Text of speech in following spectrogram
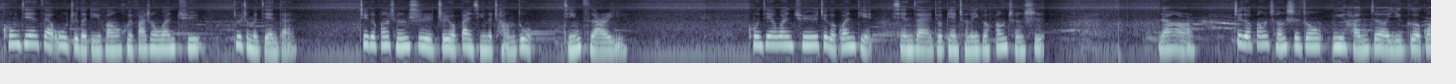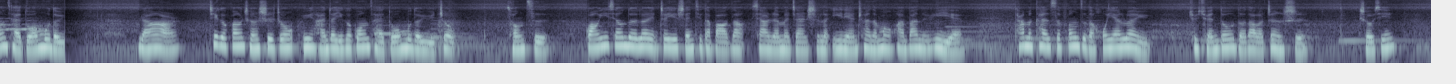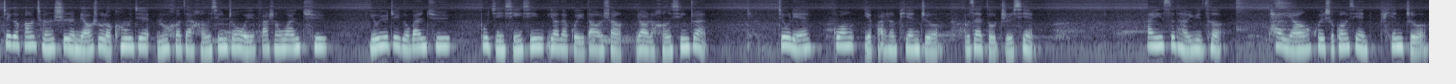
空间在物质的地方会发生弯曲，就这么简单。这个方程式只有半径的长度，仅此而已。空间弯曲这个观点现在就变成了一个方程式。然而，这个方程式中蕴含着一个光彩夺目的。然而。这个方程式中蕴含着一个光彩夺目的宇宙。从此，广义相对论这一神奇的宝藏向人们展示了一连串的梦幻般的预言。他们看似疯子的胡言乱语，却全都得到了证实。首先，这个方程式描述了空间如何在恒星周围发生弯曲。由于这个弯曲，不仅行星要在轨道上绕着恒星转，就连光也发生偏折。不再走直线。爱因斯坦预测太阳会使光线偏折，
